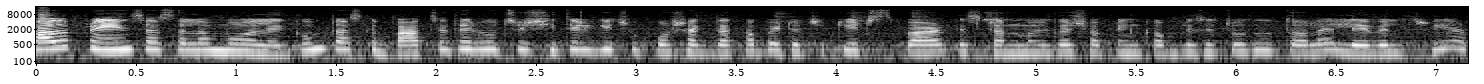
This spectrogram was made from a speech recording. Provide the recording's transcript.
হ্যালো ফ্রেন্ডস আসসালামু আলাইকুম। তো আজকে বাচ্চাদের হচ্ছে শীতের কিছু পোশাক দেখাবো। এটা হচ্ছে kids park eastern Mallika shopping কমপ্লেক্সের চতুর্থ তলায় লেভেল থ্রি আর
